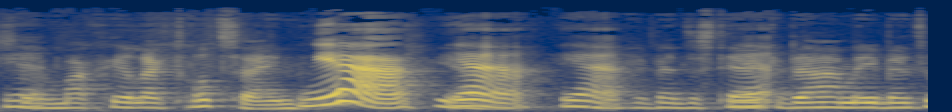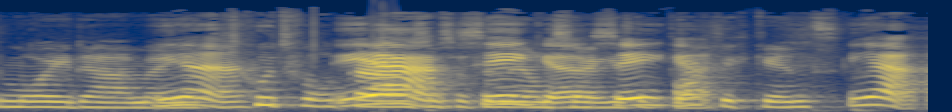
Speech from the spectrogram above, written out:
ze Ja. mag heel erg trots zijn. ja, Ja. ja. Je bent een sterke dame, je bent een mooie dame, je hebt het goed voor elkaar, zoals dat zeker, zeggen. Je zeker. een prachtig kind. ja,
